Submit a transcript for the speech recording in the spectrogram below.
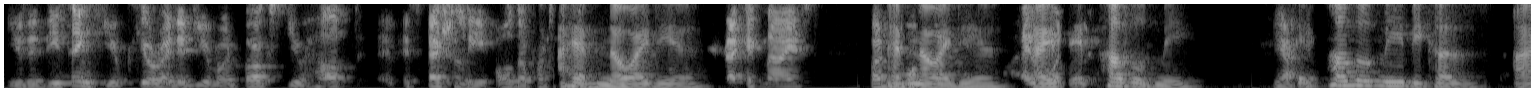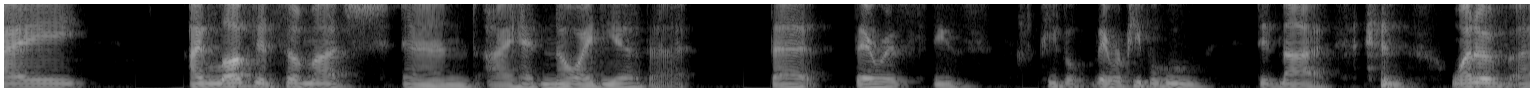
you did these things. You curated. You wrote books. You helped, especially older photographers. I have no idea. Recognized, but I have what, no idea. I, it puzzled me. Yeah. It puzzled me because I I loved it so much and I had no idea that that there was these people there were people who did not and one of uh,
